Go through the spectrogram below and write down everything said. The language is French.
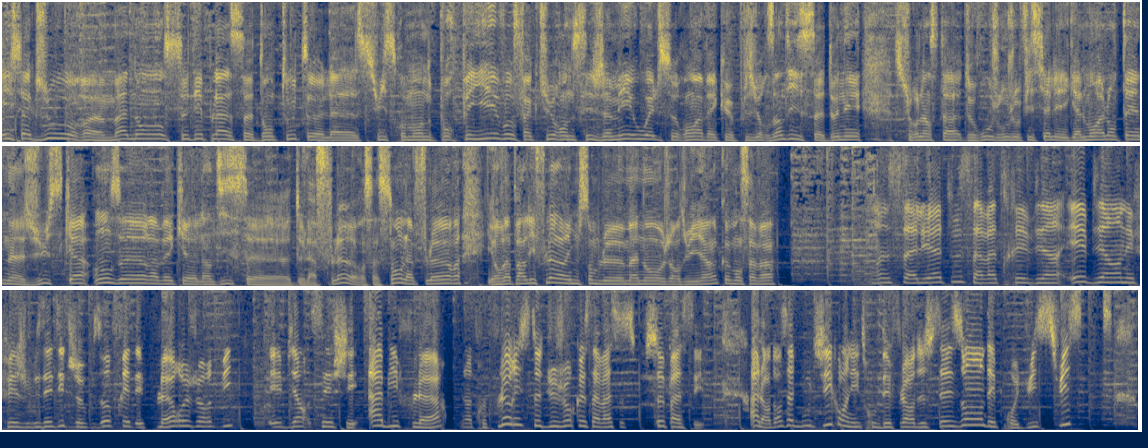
Et chaque jour, Manon se déplace dans toute la Suisse romande pour payer vos factures. On ne sait jamais où elles seront avec plusieurs indices donnés sur l'Insta de Rouge, Rouge officiel et également à l'antenne jusqu'à 11h avec l'indice de la fleur. Ça sent la fleur. Et on va parler fleurs, il me semble, Manon, aujourd'hui. Hein Comment ça va? Salut à tous, ça va très bien. Eh bien, en effet, je vous ai dit que je vous offrais des fleurs aujourd'hui. Eh bien, c'est chez Abby Fleurs, notre fleuriste du jour, que ça va se passer. Alors, dans cette boutique, on y trouve des fleurs de saison, des produits suisses,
